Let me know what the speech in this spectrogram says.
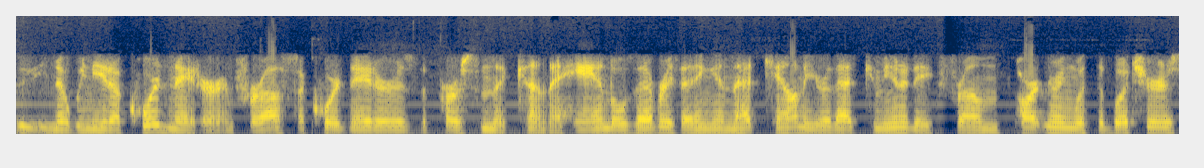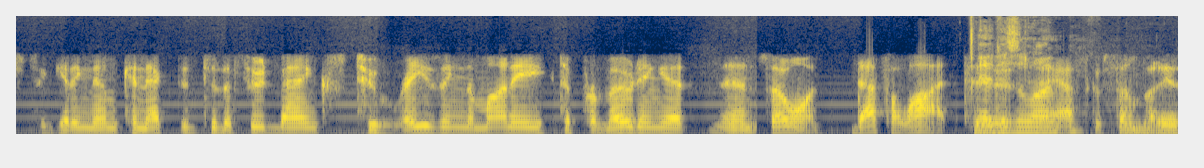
you know, we need a coordinator. And for us, a coordinator is the person that kind of handles everything in that county or that community from partnering with the butchers to getting them connected to the food banks to raising the money to promoting it and so on that's a lot to, it is a lot. ask of somebody,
